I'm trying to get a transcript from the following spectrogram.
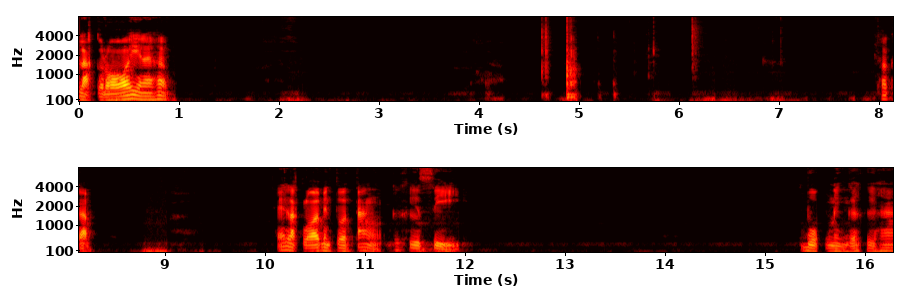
หลักร้อยนะครับ เท่ากับ ใช้หลักร้อยเป็นตัวตั้งก็คือสี่บวกหนึ่งก็คือห้า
